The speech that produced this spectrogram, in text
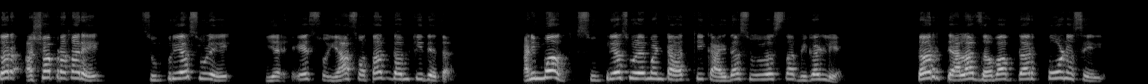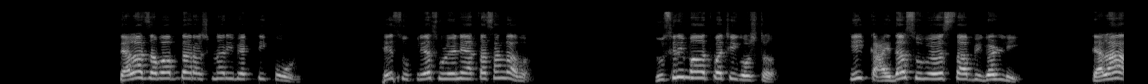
तर अशा प्रकारे सुप्रिया सुळे हे या स्वतःच धमकी देतात. आणि मग सुप्रिया सुळे म्हणतात की कायदा सुव्यवस्था बिघडली आहे. तर त्याला जबाबदार कोण असेल? त्याला जबाबदार असणारी व्यक्ती कोण? हे सुप्रिया सुळेने आता सांगावं. दुसरी महत्वाची गोष्ट की कायदा सुव्यवस्था बिघडली त्याला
